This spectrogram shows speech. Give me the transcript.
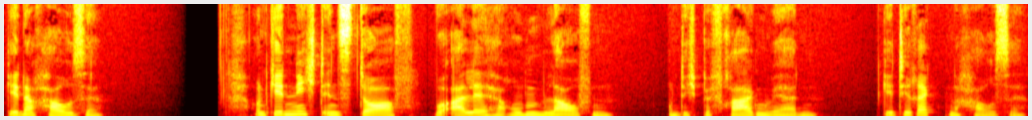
Geh nach Hause. Und geh nicht ins Dorf, wo alle herumlaufen und dich befragen werden. Geh direkt nach Hause.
